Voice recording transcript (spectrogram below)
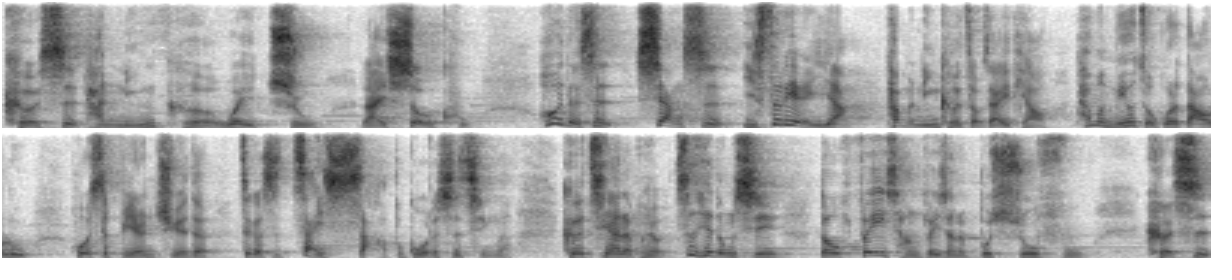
可是他宁可为主来受苦。或者是像是以色列人一样，他们宁可走在一条他们没有走过的道路，或是别人觉得这个是再傻不过的事情了。可是，亲爱的朋友，这些东西都非常非常的不舒服。可是，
